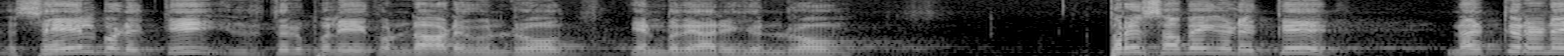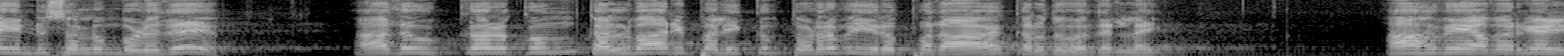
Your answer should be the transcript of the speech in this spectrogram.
செயல்படுத்தி இந்த திருப்பலியை கொண்டாடுகின்றோம் என்பதை அறிகின்றோம். பிற சபைகளுக்கு நற்கரணை என்று சொல்லும் பொழுது அதுக்கும் கல்வாரி பலிக்கும் தொடர்பு இருப்பதாக கருதுவதில்லை. ஆகவே அவர்கள்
